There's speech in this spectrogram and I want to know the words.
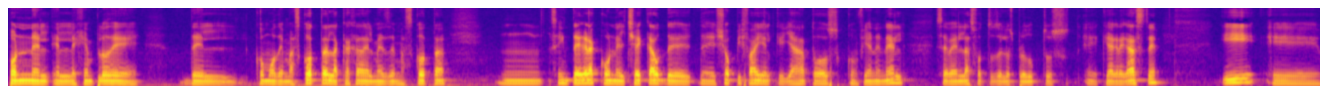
Ponen el, el ejemplo de del como de mascota, la caja del mes de mascota Mm, se integra con el checkout de, de, Shopify, el que ya todos confían en él. Se ven las fotos de los productos eh, que agregaste. Y eh,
